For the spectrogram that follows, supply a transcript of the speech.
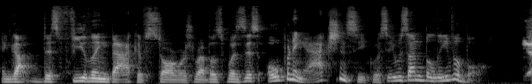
and got this feeling back of star wars rebels was this opening action sequence it was unbelievable yeah,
